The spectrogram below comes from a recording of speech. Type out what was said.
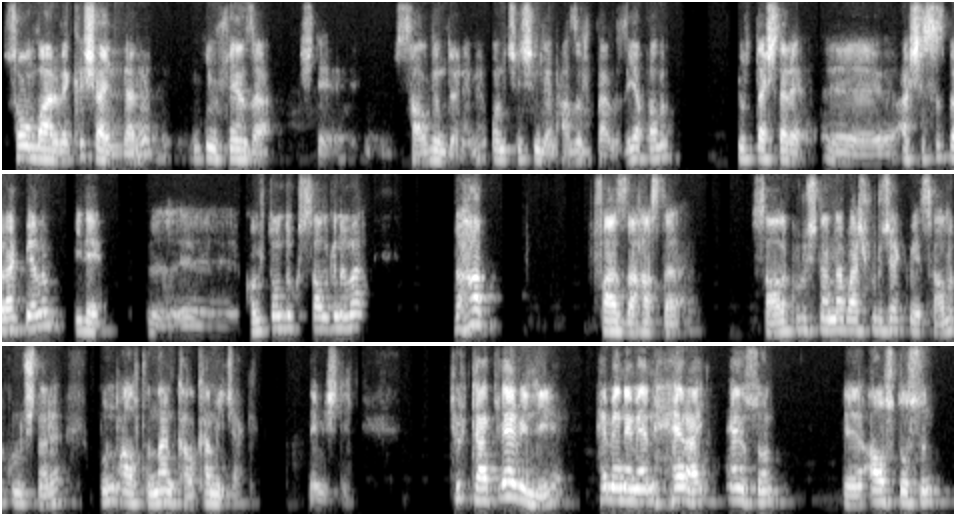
Sonbahar ve kış ayları influenza işte salgın dönemi. Onun için şimdiden hazırlıklarımızı yapalım. Yurttaşları e, aşısız bırakmayalım. Bir de e, COVID-19 salgını var. Daha fazla hasta sağlık kuruluşlarına başvuracak ve sağlık kuruluşları bunun altından kalkamayacak demiştik. Türk Tabipler Birliği hemen hemen her ay en son e, Ağustos'un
